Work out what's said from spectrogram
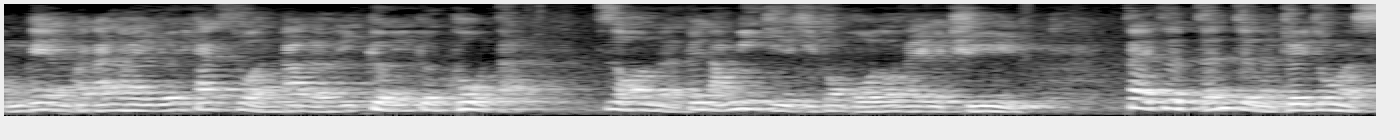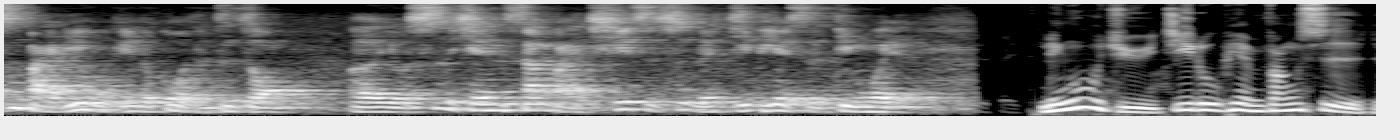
我们可以很快看到一个一开始做很大的一个一个扩展，之后呢非常密集的集中活动在一个区域，在这整整的追踪了四百零五天的过程之中，呃有四千三百七十次的 GPS 的定位。林务局纪录片方式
